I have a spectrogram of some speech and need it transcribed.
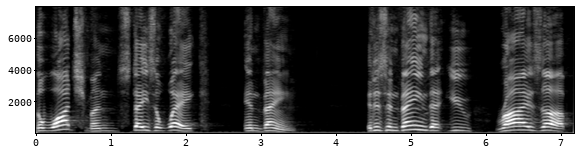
the watchman stays awake in vain. It is in vain that you rise up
